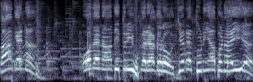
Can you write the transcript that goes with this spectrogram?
ਤਾਂ ਕਹਿਣਾ ਉਹਦੇ ਨਾਂ ਦੀ ਤਾਰੀਫ ਕਰਿਆ ਕਰੋ, ਜਿਹਨੇ ਦੁਨੀਆ ਬਣਾਈ ਹੈ।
